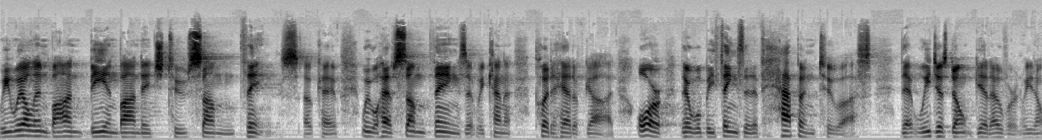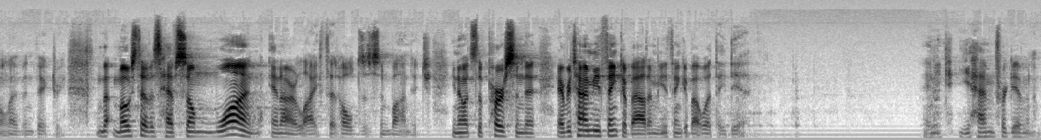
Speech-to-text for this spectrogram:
we will in bond, be in bondage to some things, okay? We will have some things that we kind of put ahead of God. Or there will be things that have happened to us that we just don't get over and we don't live in victory. Most of us have someone in our life that holds us in bondage. You know, it's the person that every time you think about them, you think about what they did. And you, you haven't forgiven them.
